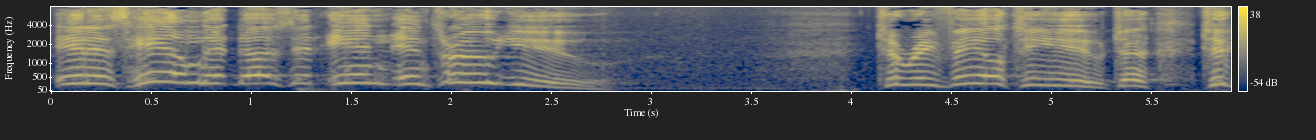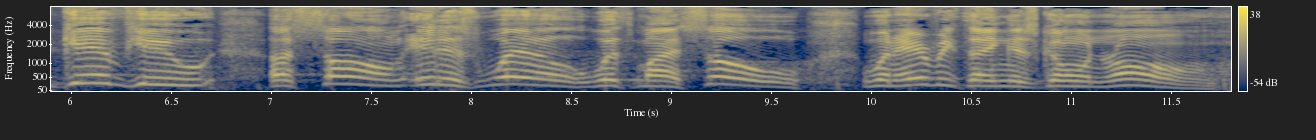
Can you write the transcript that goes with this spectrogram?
It is Him that does it in and through you. To reveal to you, to, to give you a song, it is well with my soul when everything is going wrong.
